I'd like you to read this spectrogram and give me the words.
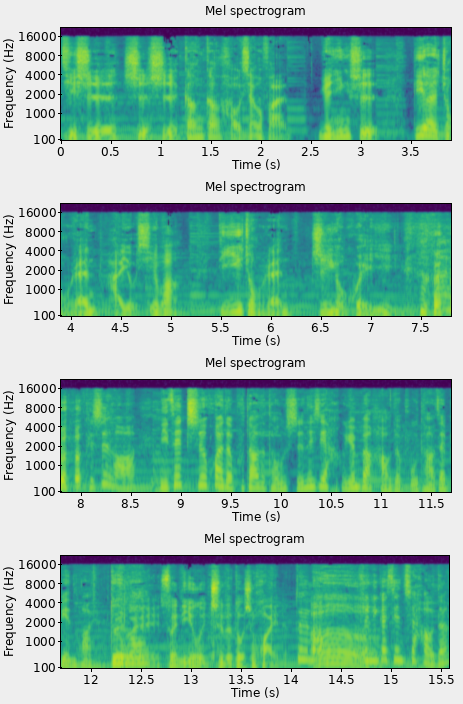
其实事实刚刚好相反，原因是第二种人还有希望。第一种人只有回忆，可是哦，你在吃坏的葡萄的同时，那些原本好的葡萄在变坏。对喽，所以你永远吃的都是坏的。对喽，所以你应该先吃好的。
